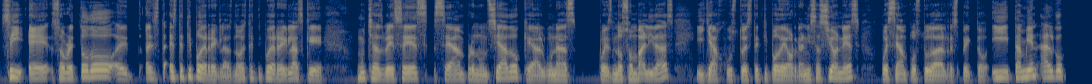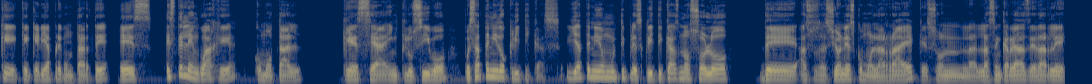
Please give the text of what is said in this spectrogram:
Sí, eh, sobre todo eh, este, tipo de reglas, ¿no? Este tipo de reglas que muchas veces se han pronunciado, que algunas pues no son válidas y ya justo este tipo de organizaciones pues se han postulado al respecto. Y también algo que, que quería preguntarte es, este lenguaje como tal, que sea inclusivo, pues ha tenido críticas y ha tenido múltiples críticas, no solo de asociaciones como la RAE, que son las encargadas de darle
